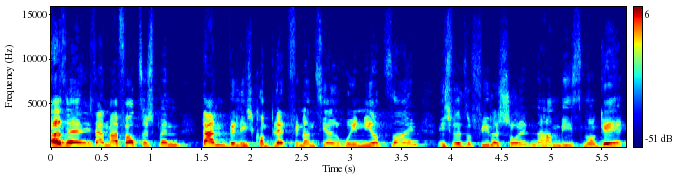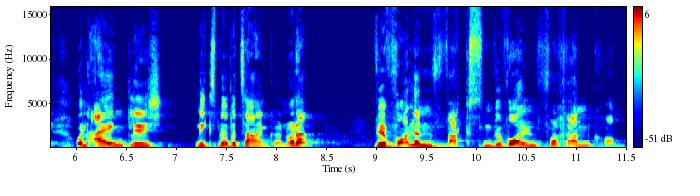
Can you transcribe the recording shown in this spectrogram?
also wenn ich dann mal 40 bin, dann will ich komplett finanziell ruiniert sein. Ich will so viele Schulden haben, wie es nur geht und eigentlich nichts mehr bezahlen können, oder? Wir wollen wachsen, wir wollen vorankommen.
